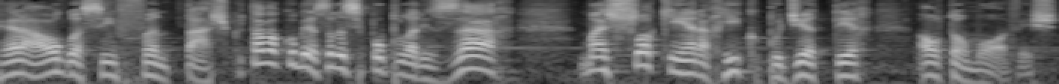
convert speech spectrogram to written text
era algo assim fantástico. Estava começando a se popularizar, mas só quem era rico podia ter automóveis.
